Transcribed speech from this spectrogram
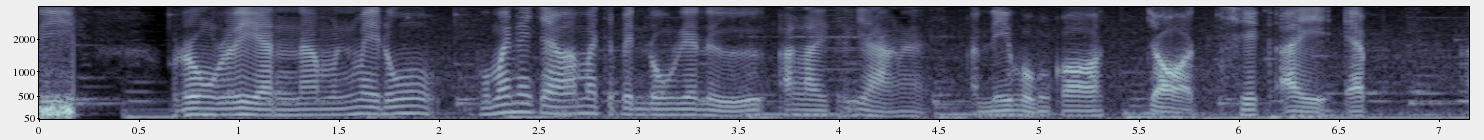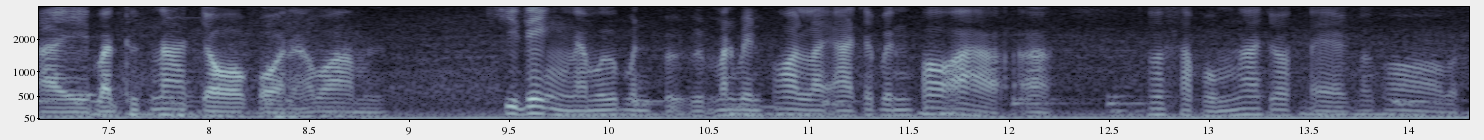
ที่โรงเรียนนะมันไม่รู้ ผมไม่แน่ใจว่ามันจะเป็นโรงเรียนหรืออะไรสักอย่างนะอันนี้ผมก็จอดเช็คไอแอปไอบันทึกหน้าจอก่อนนะว่ามันขี้เด้งนะมันมันมันเป็นเพราะอะไรอาจจะเป็นเพราะอ่าอ่าโทรศัพท์ผมหน้าจอแตกแล้วก็แบบ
